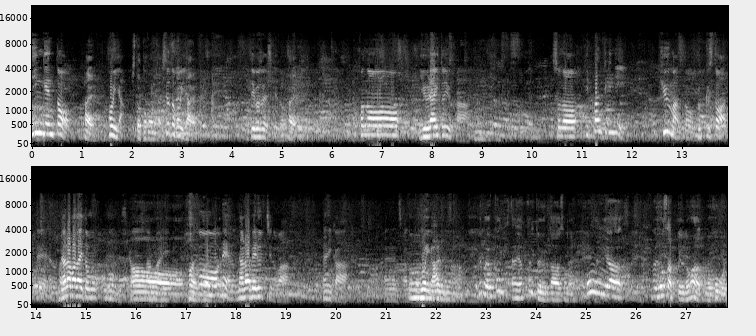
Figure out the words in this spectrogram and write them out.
人間とい、はい、本屋。人と本屋人と本屋。はい、っていうことですけど、はい、この由来というか、その一般的にヒューマンとブックストアって並ばないと思うんですよ。あー。あんまり。はい。そこをね、並べるっていうのは何かあれなんですか？思いがあるんですか？でもやっぱりあやっぱりというかその本屋の良さっていうのはもうほぼ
